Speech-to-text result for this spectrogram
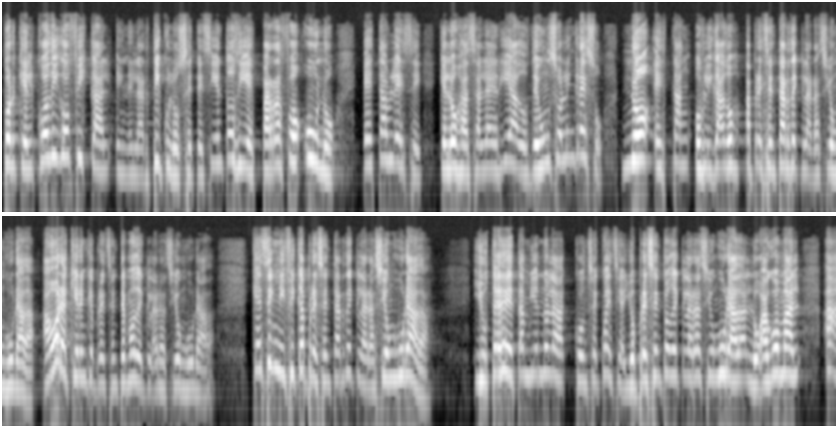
porque el Código Fiscal en el artículo 710, párrafo 1, establece que los asalariados de un solo ingreso no están obligados a presentar declaración jurada. Ahora quieren que presentemos declaración jurada. ¿Qué significa presentar declaración jurada? Y ustedes están viendo la consecuencia. Yo presento declaración jurada, lo hago mal, ah,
